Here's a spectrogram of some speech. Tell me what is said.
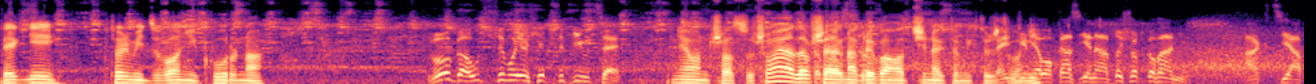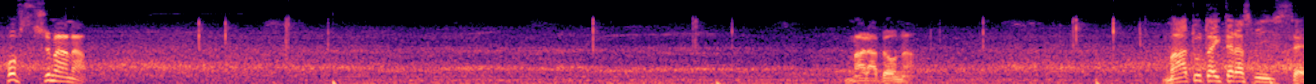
Biegnij. Ktoś mi dzwoni, kurna. Długo utrzymuje się przy piłce. Nie mam czasu. Czemu ja zawsze jak nagrywam odcinek, to mi ktoś Będzie dzwoni? miał okazję na dośrodkowanie. Akcja powstrzymana. Maradona. Ma tutaj teraz miejsce.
